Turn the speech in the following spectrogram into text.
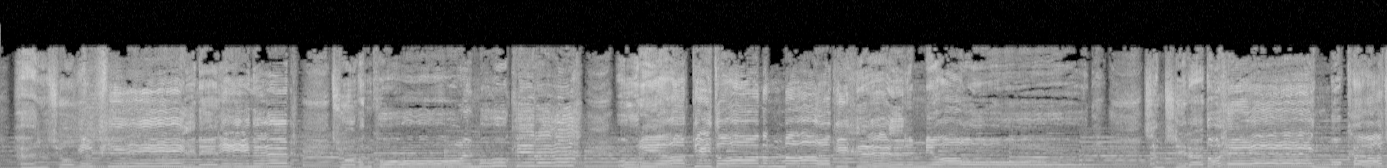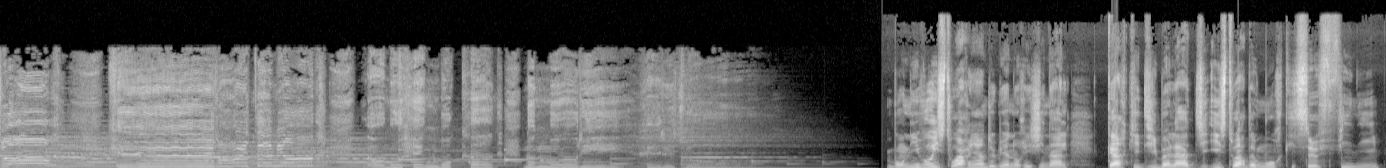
Bon, niveau histoire, rien de bien original, car qui dit balade dit histoire d'amour qui se finit.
